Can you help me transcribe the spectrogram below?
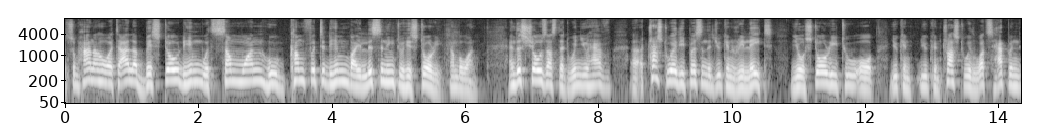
subhanahu wa ta'ala bestowed him with someone who comforted him by listening to his story. Number one. And this shows us that when you have a trustworthy person that you can relate your story to or you can you can trust with what's happened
